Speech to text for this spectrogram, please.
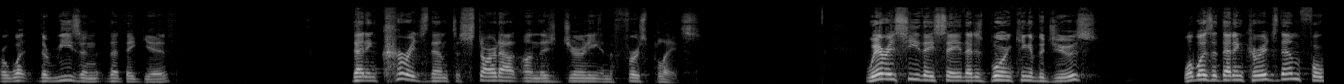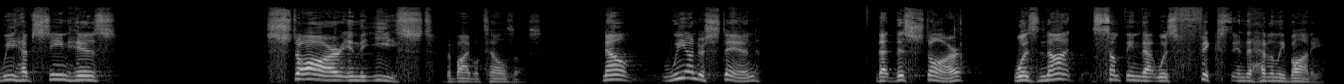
or what the reason that they give, that encouraged them to start out on this journey in the first place. Where is he, they say, that is born king of the Jews? What was it that encouraged them? For we have seen his star in the east, the Bible tells us. Now, we understand that this star was not something that was fixed in the heavenly body.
